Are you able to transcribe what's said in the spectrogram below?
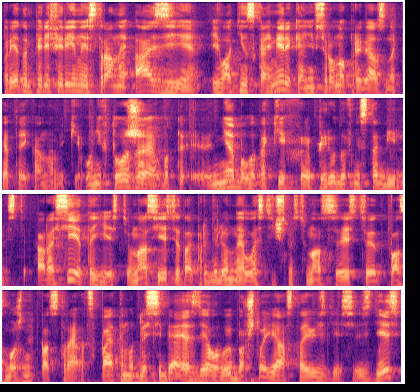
При этом периферийные страны Азии и Латинской Америки, они все равно привязаны к этой экономике. У них тоже вот э, не было таких э, периодов нестабильности. А Россия это есть. У нас есть эта определенная эластичность, у нас есть возможность подстраиваться. Поэтому для себя я сделал выбор, что я остаюсь здесь. И здесь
